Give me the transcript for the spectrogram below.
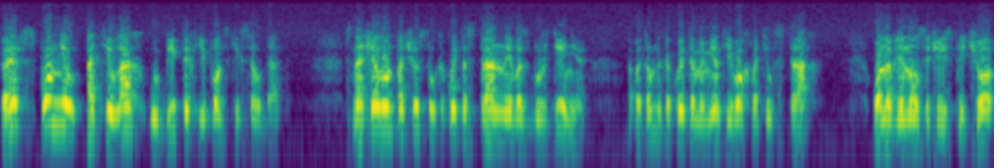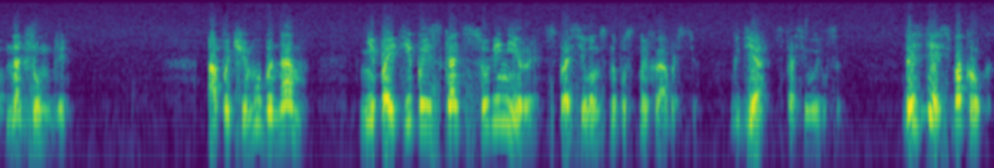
Ред вспомнил о телах убитых японских солдат. Сначала он почувствовал какое-то странное возбуждение, а потом на какой-то момент его охватил страх. Он оглянулся через плечо на джунгли. «А почему бы нам «Не пойти поискать сувениры?» — спросил он с напускной храбростью. «Где?» — спросил Уилсон. «Да здесь, вокруг.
